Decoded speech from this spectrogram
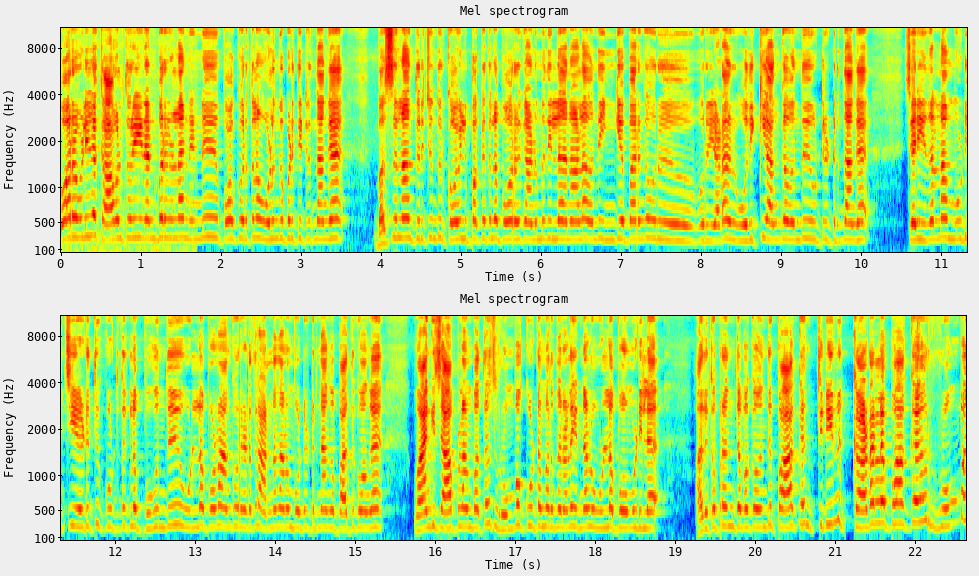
போகிற வழியில் காவல்துறை நண்பர்கள்லாம் நின்று போக்குவரத்துலாம் ஒழுங்குபடுத்திட்டு இருந்தாங்க. பஸ்ஸெல்லாம் திருச்செந்தூர் கோவில் பக்கத்தில் போகிறதுக்கு அனுமதி இல்லாதனால வந்து இங்கே பாருங்கள் ஒரு ஒரு இடம் ஒதுக்கி அங்கே வந்து விட்டுட்டு இருந்தாங்க. சரி இதெல்லாம் முடித்து எடுத்து கூட்டத்துக்குள்ளே புகுந்து உள்ளே போனால் அங்கே ஒரு இடத்துல அன்னதானம் போட்டுட்டு இருந்தாங்க பார்த்துக்கோங்க வாங்கி சாப்பிட்லான்னு பார்த்தா ரொம்ப கூட்டமாக இருந்தனால என்னால் உள்ளே போக முடியல. அதுக்கப்புறம் இந்த பக்கம் வந்து பார்க்க திடீர்னு கடலை பார்க்க ரொம்ப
